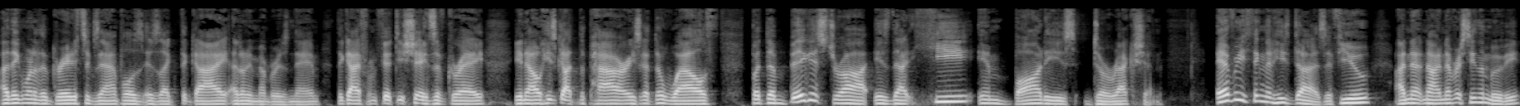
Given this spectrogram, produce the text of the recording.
I think one of the greatest examples is like the guy, I don't remember his name, the guy from Fifty Shades of Grey. You know, he's got the power, he's got the wealth, but the biggest draw is that he embodies direction. Everything that he does, if you, I know, now I've never seen the movie,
